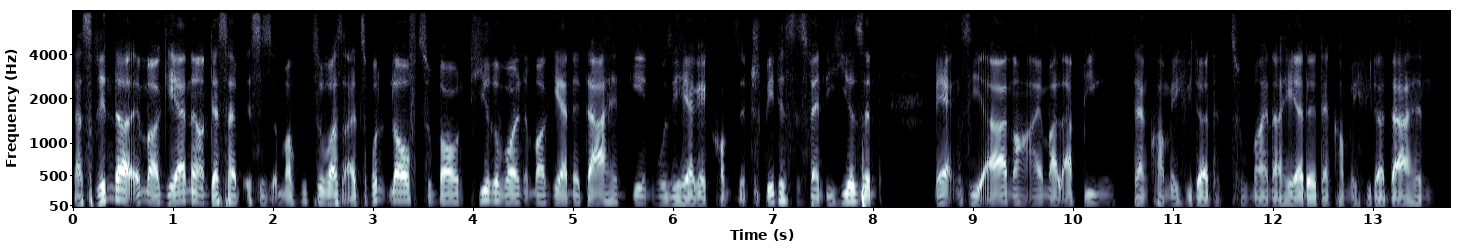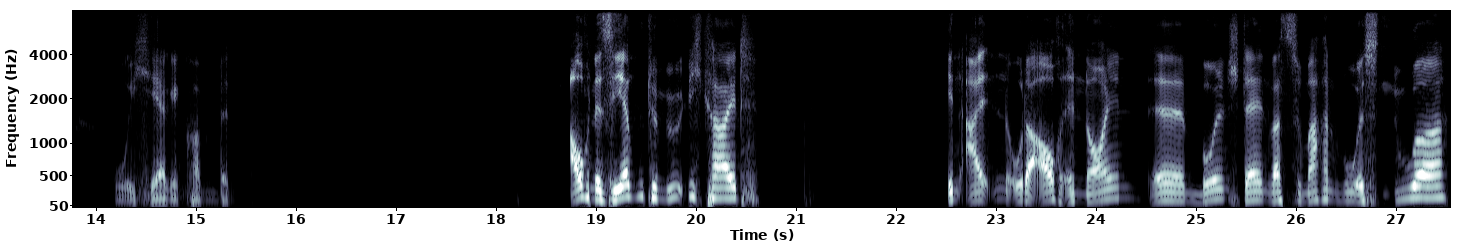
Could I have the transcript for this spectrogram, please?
dass Rinder immer gerne, und deshalb ist es immer gut, sowas als Rundlauf zu bauen. Tiere wollen immer gerne dahin gehen, wo sie hergekommen sind. Spätestens, wenn die hier sind, merken sie, ah, noch einmal abbiegen, dann komme ich wieder zu meiner Herde, dann komme ich wieder dahin, wo ich hergekommen bin. Auch eine sehr gute Möglichkeit, in alten oder auch in neuen äh, Bullenstellen was zu machen, wo es nur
